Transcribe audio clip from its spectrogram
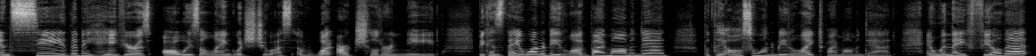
And see the behavior as always a language to us of what our children need because they want to be loved by mom and dad, but they also want to be liked by mom and dad. And when they feel that,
